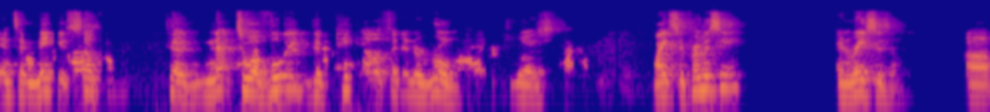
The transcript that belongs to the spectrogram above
into make it something to not to avoid the pink elephant in the room, which was white supremacy and racism, uh,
